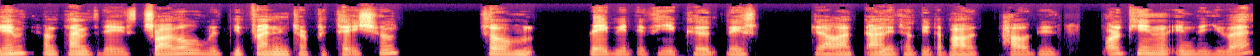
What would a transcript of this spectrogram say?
Jim, sometimes they struggle with different interpretations. So David, if you could please tell us a little bit about how this working in the US.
